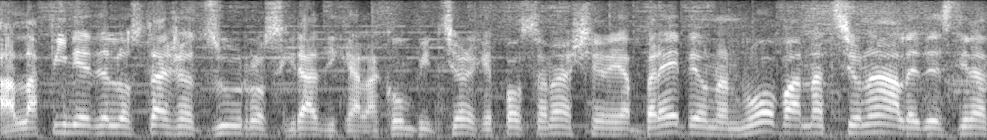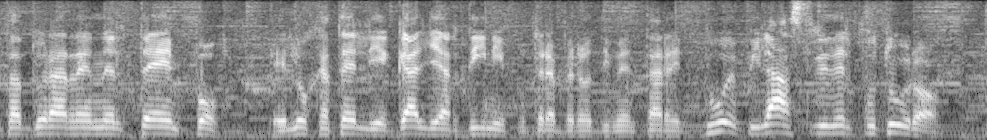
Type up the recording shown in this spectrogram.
Alla fine dello stage azzurro si radica la convinzione che possa nascere a breve una nuova nazionale destinata a durare nel tempo e Locatelli e Gagliardini potrebbero diventare due pilastri del futuro.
